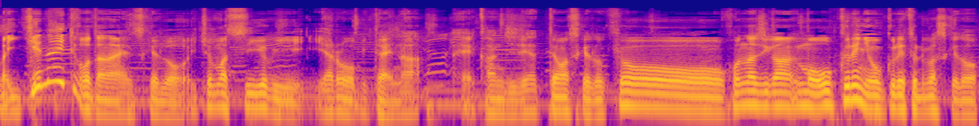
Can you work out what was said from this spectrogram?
まあ、いけないってことはないですけど、一応まあ水曜日やろうみたいな感じでやってますけど、今日、こんな時間、もう遅れに遅れておりますけど、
